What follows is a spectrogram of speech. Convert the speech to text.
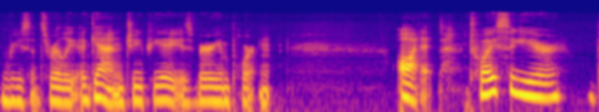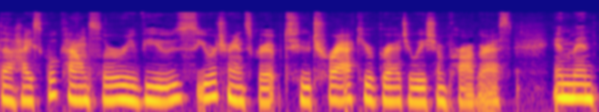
reasons, really. Again, GPA is very important. Audit. Twice a year, the high school counselor reviews your transcript to track your graduation progress and man-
